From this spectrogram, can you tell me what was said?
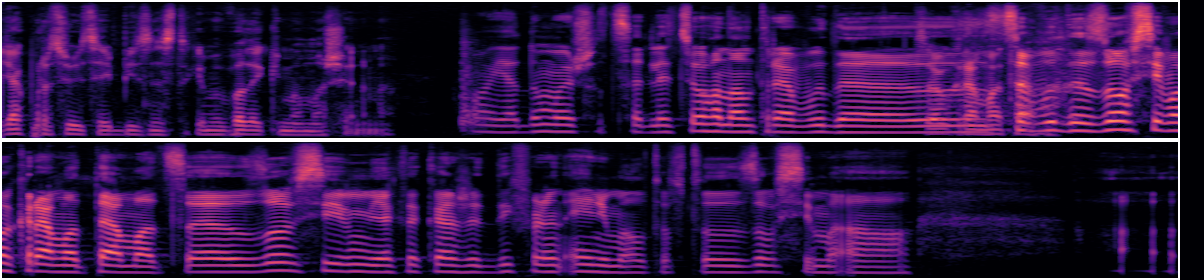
як працює цей бізнес з такими великими машинами? О, я думаю, що це для цього нам треба буде. Це окрема це тема. буде зовсім окрема тема. Це зовсім, як то кажуть, different animal, тобто зовсім. А, а,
